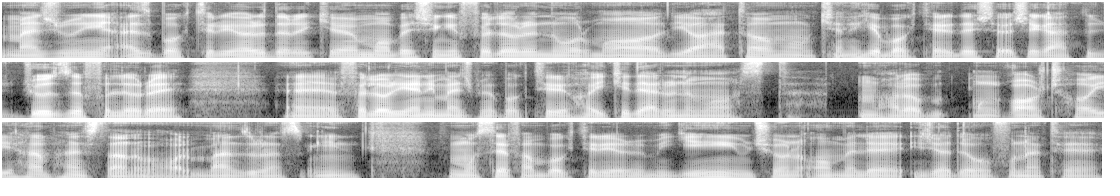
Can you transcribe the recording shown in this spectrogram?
مجموعی از باکتری ها رو داره که ما بهش فلور نرمال یا حتی ممکنه که باکتری داشته باشه که حتی جزء فلور فلور یعنی مجموعه باکتری هایی که درون ماست. حالا قارچ هایی هم هستن. حالا منظور از این ما صرفا باکتری رو میگیم چون عامل ایجاد عفونت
